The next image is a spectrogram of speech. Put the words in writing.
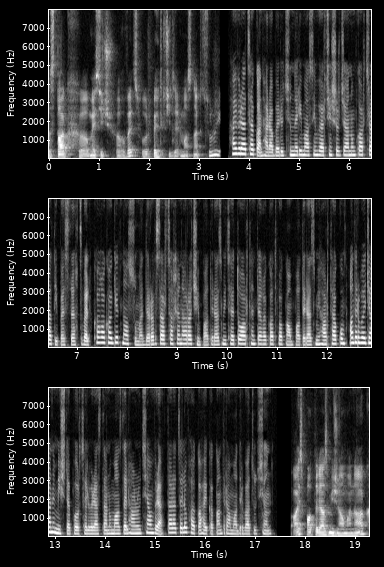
հստակ մեսիջ հղվեց, որ պետք չի ձեր մասնակցությունը Հայ-վրացական հարաբերությունների մասին վերջին շրջանում կարծրատիպ է ստեղծվել։ Քաղաքագետն ասում է, դեռևս Արցախյան առաջին պատերազմից հետո արդեն տեղեկատվական պատերազմի հարթակում Ադրբեջանը միշտ է փորձել Վրաստանում ազդել հանրության վրա, տարածելով հակահայկական տրամադրվածություն։ Այս պատերազմի ժամանակ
